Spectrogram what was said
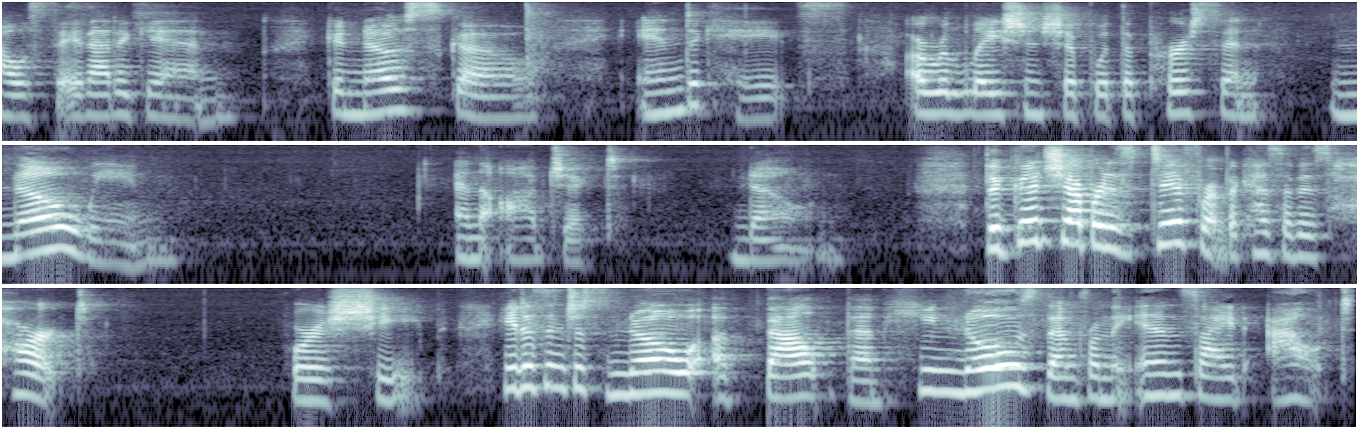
I will say that again. Ginosko indicates a relationship with the person knowing and the object known. The Good Shepherd is different because of his heart for his sheep. He doesn't just know about them, he knows them from the inside out.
